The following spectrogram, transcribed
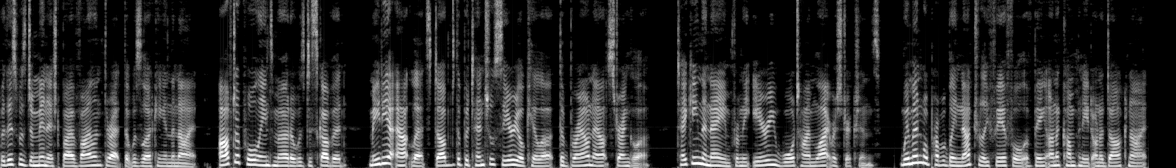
but this was diminished by a violent threat that was lurking in the night. After Pauline's murder was discovered, media outlets dubbed the potential serial killer the Brown Out Strangler, taking the name from the eerie wartime light restrictions. Women were probably naturally fearful of being unaccompanied on a dark night,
